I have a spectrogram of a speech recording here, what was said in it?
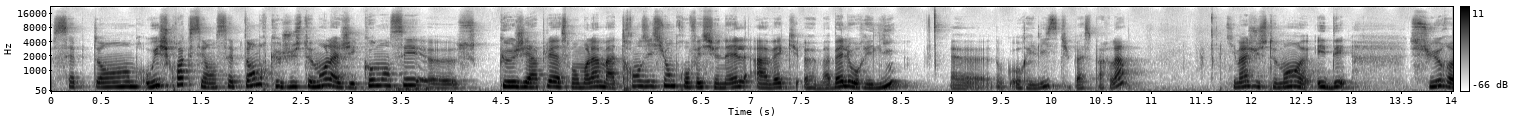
Septembre. Oui, je crois que c'est en septembre que justement, là, j'ai commencé euh, que j'ai appelé à ce moment-là ma transition professionnelle avec euh, ma belle Aurélie. Euh, donc Aurélie, si tu passes par là, qui m'a justement euh, aidé sur,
